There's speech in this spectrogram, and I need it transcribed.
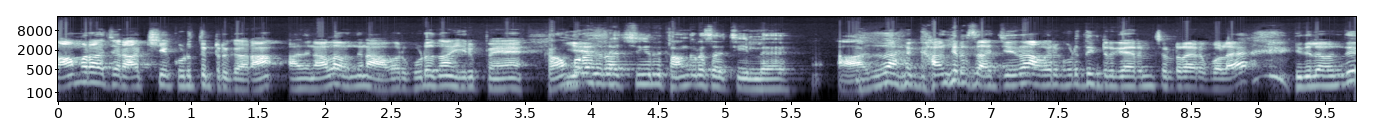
காமராஜர் ஆட்சியை கொடுத்துட்டு இருக்காராம் அதனால வந்து நான் அவர் கூட தான் இருப்பேன். காமராஜர் ஆட்சிங்கிறது காங்கிரஸ் ஆட்சி இல்ல? அதுதான் காங்கிரஸ் ஆட்சி தான் அவர் கொடுத்துட்டு இருக்காருன்னு சொல்றாரு போல. இதுல வந்து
